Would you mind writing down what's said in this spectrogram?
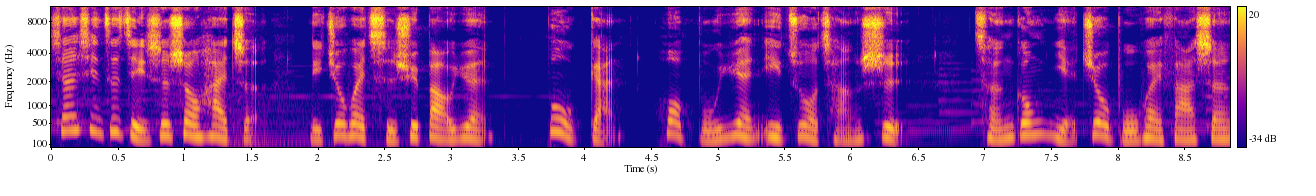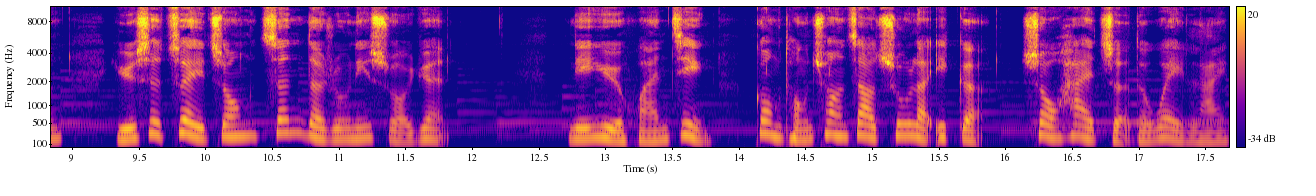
相信自己是受害者，你就会持续抱怨，不敢或不愿意做尝试，成功也就不会发生。于是最终真的如你所愿。你与环境共同创造出了一个受害者的未来。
